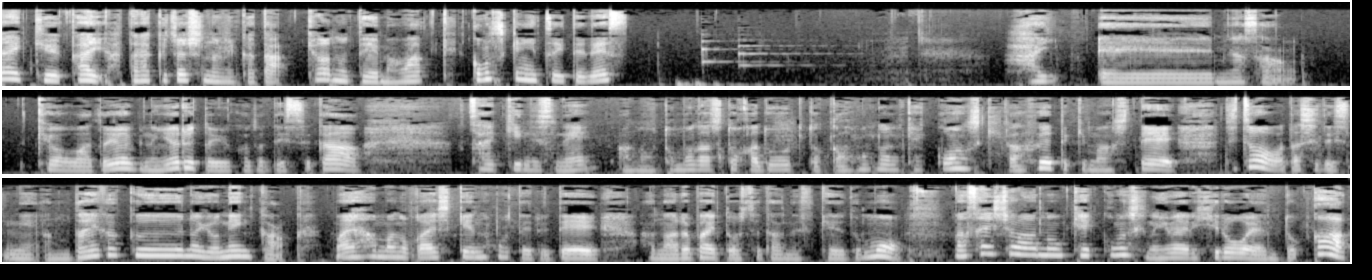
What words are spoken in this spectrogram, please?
第9回働く女子の味方。今日のテーマは結婚式についてです。はい。えー、皆さん今日は土曜日の夜ということですが最近ですねあの友達とか同期とか本当に結婚式が増えてきまして実は私ですねあの大学の4年間前浜の外資系のホテルであのアルバイトをしてたんですけれども、まあ、最初はあの結婚式のいわゆる披露宴とか、ま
